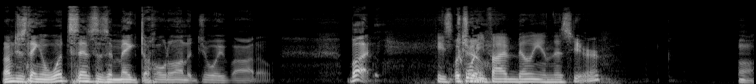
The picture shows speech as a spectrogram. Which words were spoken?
but I'm just thinking, what sense does it make to hold on to Joey Votto? But he's twenty five billion this year. Oh.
